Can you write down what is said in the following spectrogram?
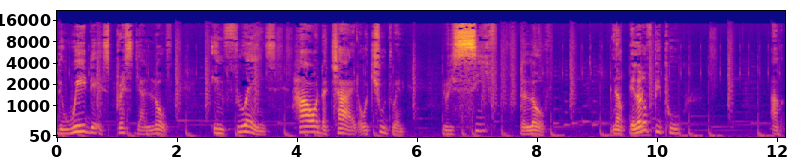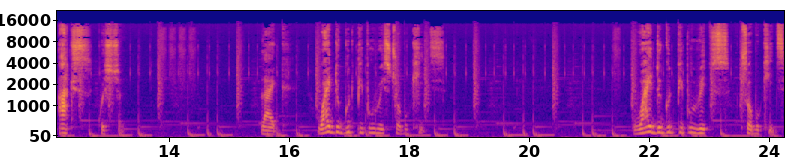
The way they expressed their love influence how the child or children receive the love. Now, a lot of people have asked question. Like why do good people raise trouble kids? Why do good people raise trouble kids?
